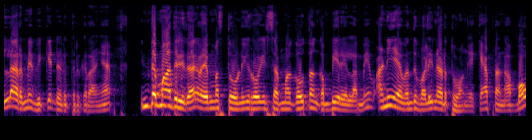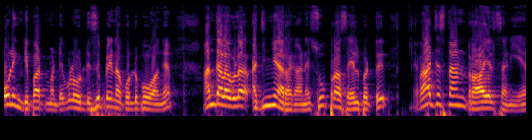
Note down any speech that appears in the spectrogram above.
எல்லாருமே விக்கெட் எடுத்திருக்கிறாங்க. இந்த மாதிரி தான் எம்எஸ் தோனி ரோஹித் சர்மா கௌதம் கம்பீர் எல்லாமே அணியை வந்து வழி நடத்துவாங்க. கேப்டனாக பவுலிங் டிபார்ட்மெண்ட் இவ்வளோ டிசிப்ளினாக கொண்டு போவாங்க. அந்த அளவில் அஜின்யா ரகானே சூப்பராக செயல்பட்டு ராஜஸ்தான் ராயல்ஸ் அணியை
